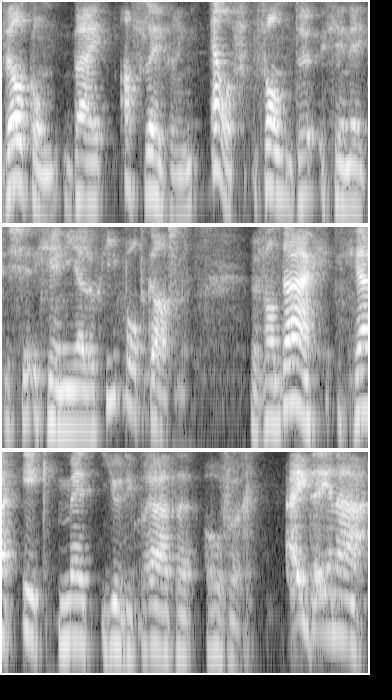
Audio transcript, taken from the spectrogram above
Welkom bij aflevering 11 van de Genetische Genealogie Podcast. Vandaag ga ik met jullie praten over ei-DNA,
